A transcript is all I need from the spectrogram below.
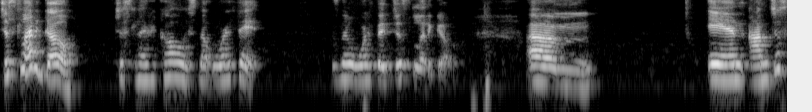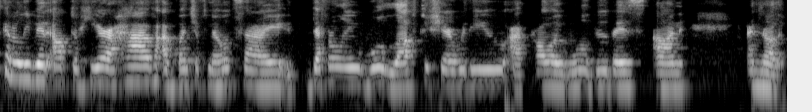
just let it go. Just let it go. It's not worth it. It's not worth it. Just let it go. Um, and I'm just to leave it up to here. I have a bunch of notes that I definitely will love to share with you. I probably will do this on another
